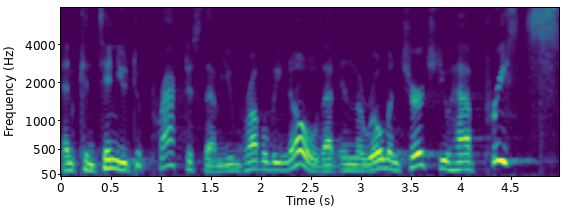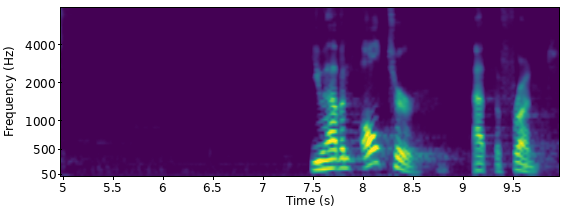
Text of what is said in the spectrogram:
and continue to practice them. You probably know that in the Roman church you have priests, you have an altar at the front.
